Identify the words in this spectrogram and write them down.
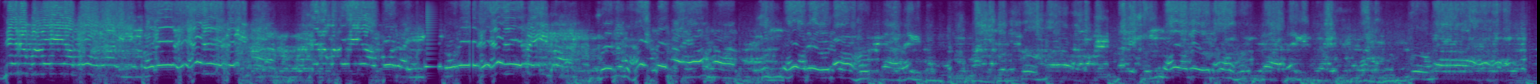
যেরূপ লইয়া পড়াই করে। যেরূপ লইয়া পড়াই করে হে হইতে নাই আমার সুন্দরের অহংকার তোমার। সুন্দরের অহংকার তোমার।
